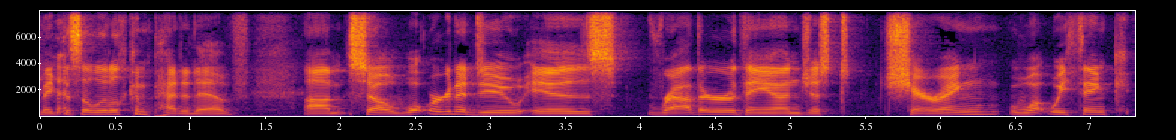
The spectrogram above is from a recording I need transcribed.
make this a little competitive. Um, so what we're gonna do is rather than just sharing what we think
